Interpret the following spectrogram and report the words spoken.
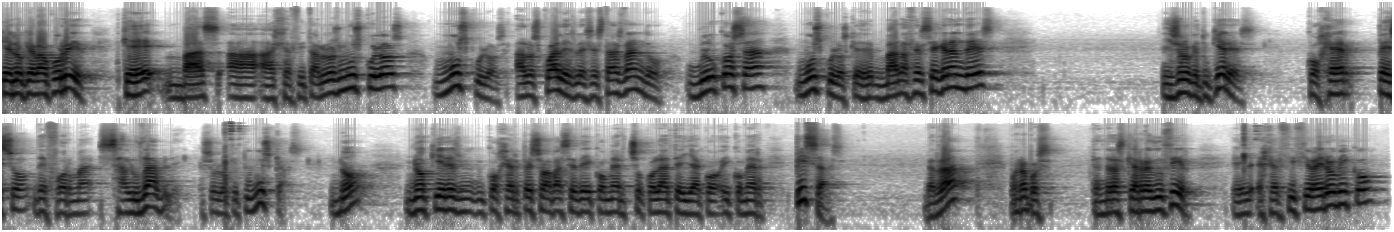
¿qué es lo que va a ocurrir? Que vas a, ejercitar los músculos, músculos a los cuales les estás dando glucosa, músculos que van a hacerse grandes, y eso es lo que tú quieres, coger peso de forma saludable, eso es lo que tú buscas, ¿no? No quieres coger peso a base de comer chocolate y, comer pizzas, ¿verdad? Bueno, pues tendrás que reducir el ejercicio aeróbico,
